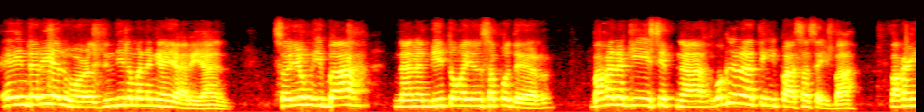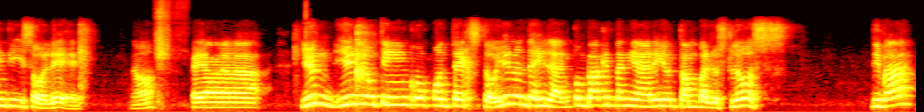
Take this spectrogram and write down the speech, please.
Eh, in the real world, hindi naman nangyayari yan. So yung iba na nandito ngayon sa poder, baka nag-iisip na, wag na nating ipasa sa iba. Baka hindi isole eh. No? Kaya yun, yun yung tingin kong konteksto. Yun ang dahilan kung bakit nangyari yung tambaluslos. Di ba?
